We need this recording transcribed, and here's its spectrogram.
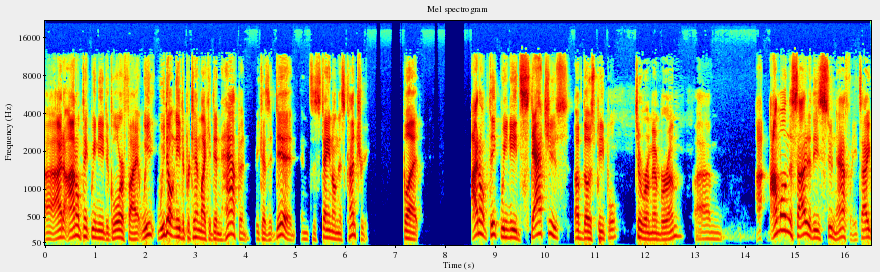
Uh, I don't. I don't think we need to glorify it. We we don't need to pretend like it didn't happen because it did, and it's a stain on this country. But I don't think we need statues of those people to remember them. Um, I, am on the side of these student athletes. I,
